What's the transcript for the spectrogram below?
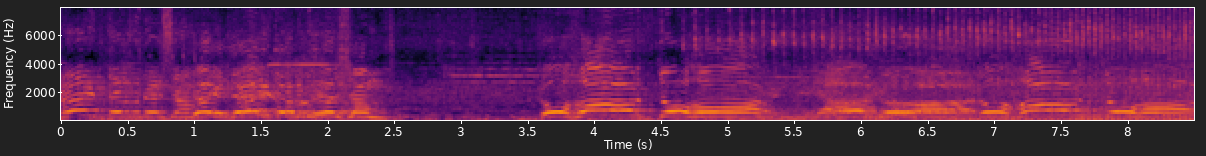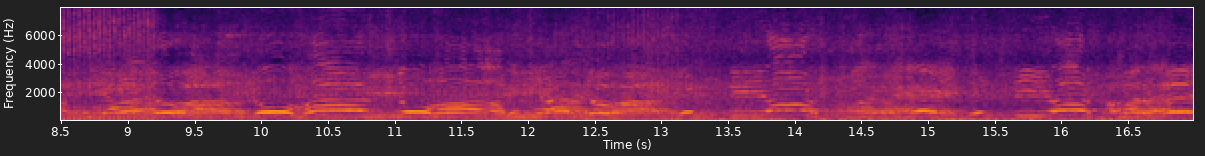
జై తెలుగుదేశం. जोहार जोहार जोहार। जोहार जोहार। एनटीआर अमर है एनटीआर अमर है।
